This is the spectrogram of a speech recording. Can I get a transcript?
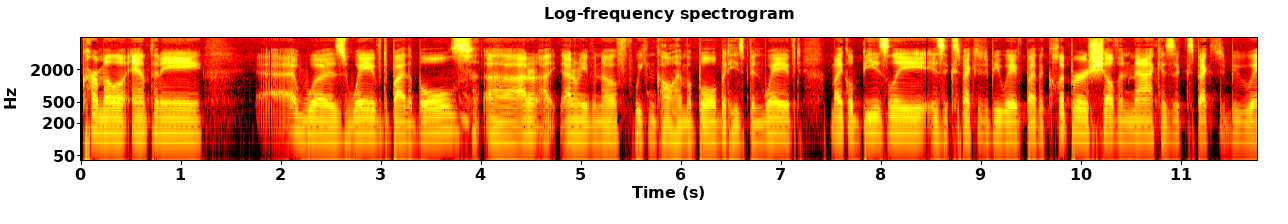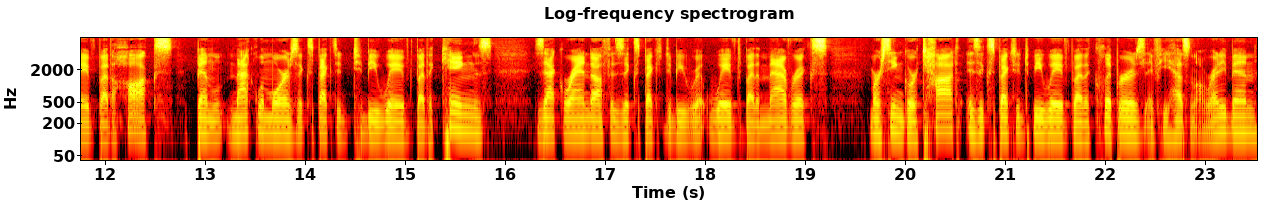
Carmelo Anthony uh, was waived by the Bulls. Uh, I don't. I, I, don't even know if we can call him a Bull, but he's been waived. Michael Beasley is expected to be waived by the Clippers. Shelvin Mack is expected to be waived by the Hawks. Ben McLemore is expected to be waived by the Kings. Zach Randolph is expected to be re- waived by the Mavericks. Marcin Gortat is expected to be waived by the Clippers if he hasn't already been.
